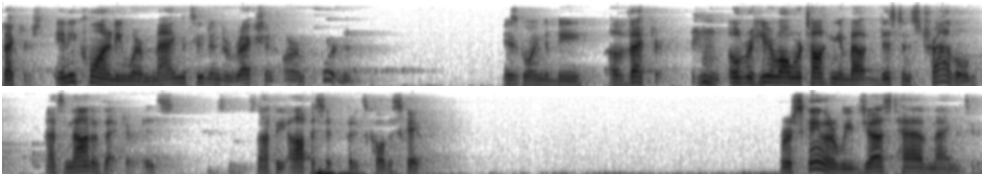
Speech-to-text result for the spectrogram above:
vectors. Any quantity where magnitude and direction are important is going to be a vector. Over here, while we're talking about distance traveled, that's not a vector. It's, it's not the opposite, but it's called a scalar. For a scalar, we just have magnitude.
